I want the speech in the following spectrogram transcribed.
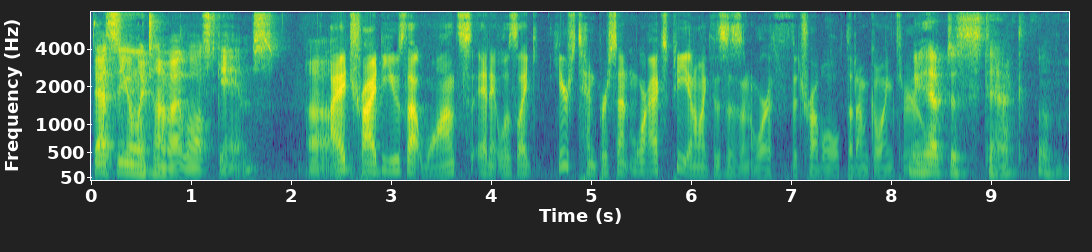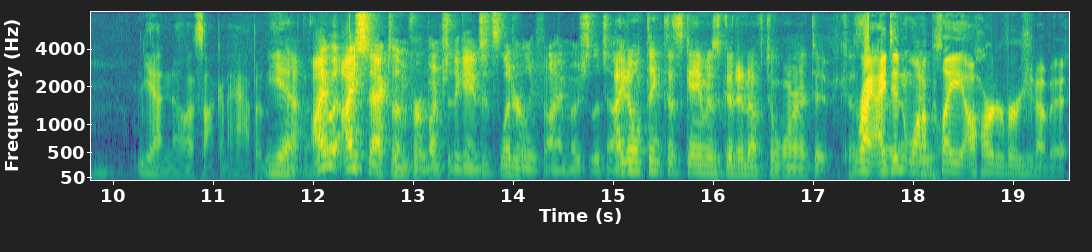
That's the only time I lost games. I tried to use that once, and it was like, here's 10% more XP. And I'm like, this isn't worth the trouble that I'm going through. You have to stack them. Yeah, no, that's not going to happen. Yeah. I, I stacked them for a bunch of the games. It's literally fine most of the time. I don't think this game is good enough to warrant it because Right, I the- didn't it want was- to play a harder version of it.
